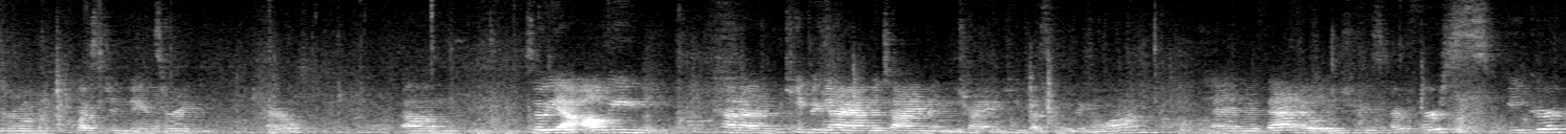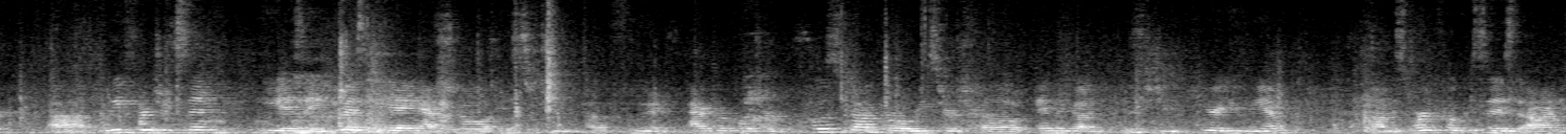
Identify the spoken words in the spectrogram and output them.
your own question answering Harold. Um, so yeah, I'll be kind of keeping an eye on the time and trying to keep us moving along. And with that, I will introduce our first speaker, uh, Leif Richardson. He is a USDA National Institute of Food and Agriculture postdoctoral research fellow in the Gund Institute here at UVM. Um, his work focuses on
